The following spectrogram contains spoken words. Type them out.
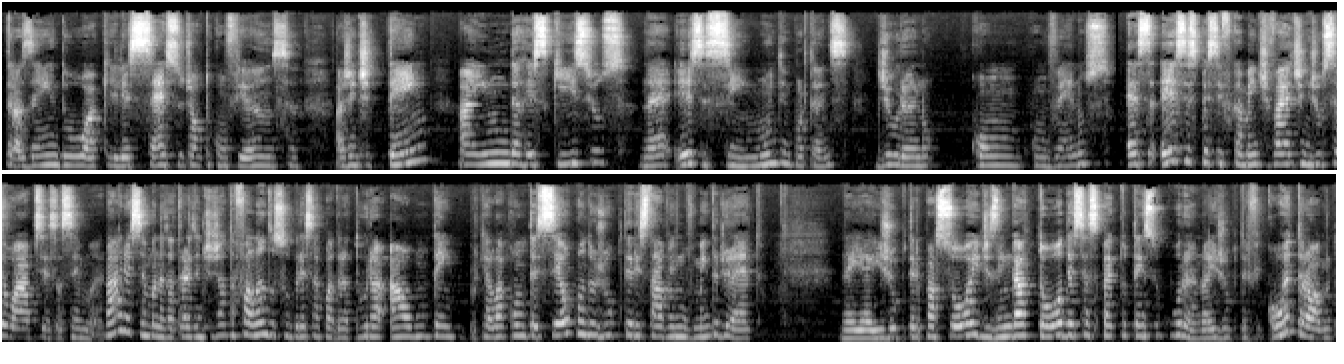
trazendo aquele excesso de autoconfiança. A gente tem ainda resquícios, né, esses sim, muito importantes, de Urano com, com Vênus. Essa, esse especificamente vai atingir o seu ápice essa semana. Várias semanas atrás a gente já está falando sobre essa quadratura há algum tempo, porque ela aconteceu quando Júpiter estava em movimento direto. Né? E aí Júpiter passou e desengatou desse aspecto tenso com Urano. Aí Júpiter ficou retrógrado,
